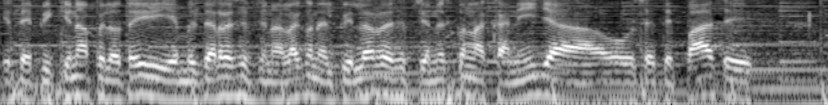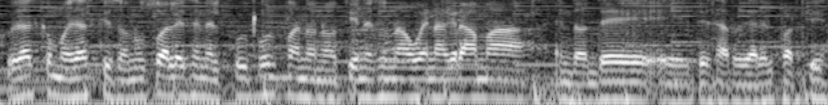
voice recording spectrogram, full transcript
Que te pique una pelota y en vez de recepcionarla con el pie, la recepciones con la canilla o se te pase. Cosas como esas que son usuales en el fútbol cuando no tienes una buena grama en donde eh, desarrollar el partido.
